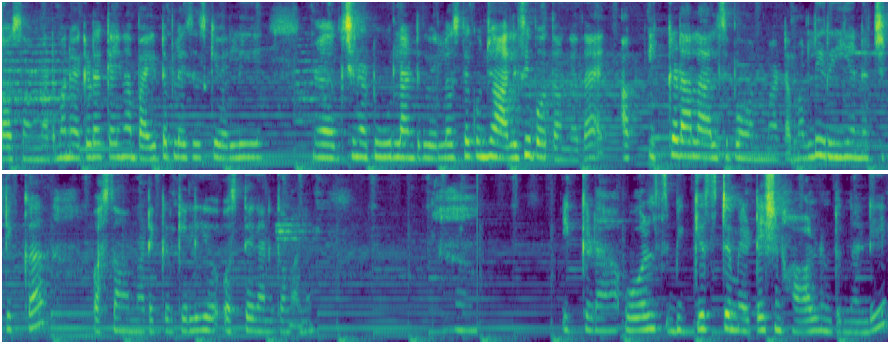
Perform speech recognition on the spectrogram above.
వస్తాం అనమాట మనం ఎక్కడికైనా బయట ప్లేసెస్కి వెళ్ళి చిన్న టూర్ లాంటిది వెళ్ళొస్తే కొంచెం అలసిపోతాం కదా. ఇక్కడ అలా అలసిపోం అనమాట మళ్ళీ రీఎనర్జెటిక్గా వస్తాం అనమాట ఇక్కడికి వెళ్ళి వస్తే కనుక మనం. ఇక్కడ వరల్డ్స్ బిగ్గెస్ట్ మెడిటేషన్ హాల్ ఉంటుందండి.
